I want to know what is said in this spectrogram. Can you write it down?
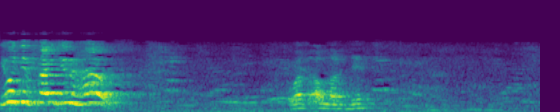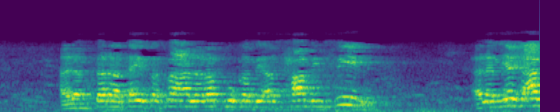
You defend your house. What Allah did? ألم ترى كيف فعل ربك بأصحاب الفيل؟ ألم يجعل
